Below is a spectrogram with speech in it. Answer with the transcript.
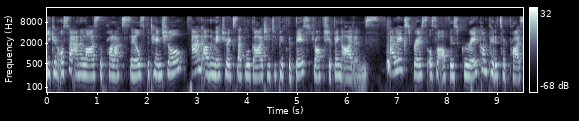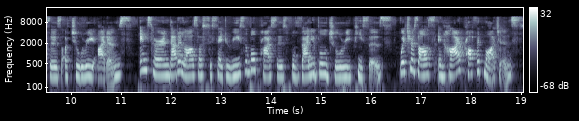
You can also analyze the product's sales potential and other metrics that will guide you to pick the best dropshipping items. AliExpress also offers great competitive prices of jewelry items. In turn, that allows us to set reasonable prices for valuable jewelry pieces, which results in high profit margins.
